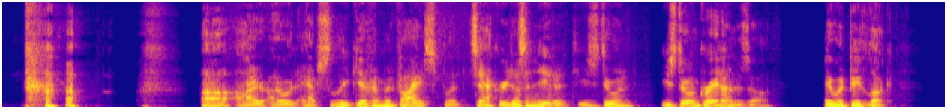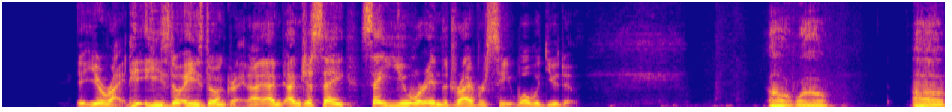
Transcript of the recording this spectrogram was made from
uh, I, I would absolutely give him advice, but Zachary doesn't need it. He's doing he's doing great on his own. It would be look. You're right. He, he's doing he's doing great. I, I'm I'm just saying. Say you were in the driver's seat. What would you do? Oh wow. Uh,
